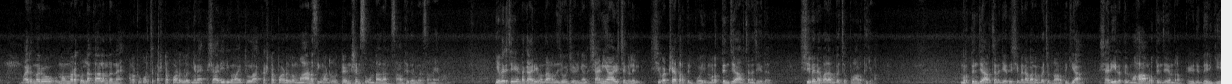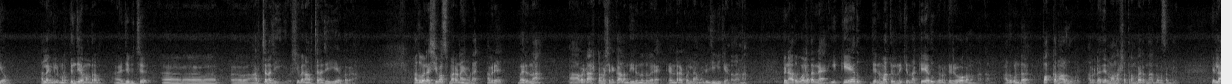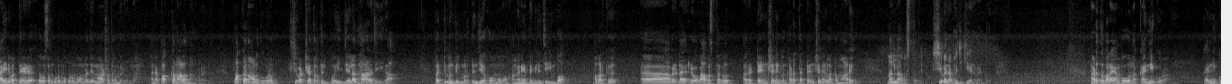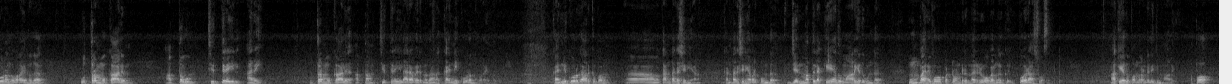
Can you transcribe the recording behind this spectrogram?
വരുന്നൊരു ഒന്നൊന്നര കൊല്ലക്കാലം തന്നെ അവർക്ക് കുറച്ച് കഷ്ടപ്പാടുകൾ ഇങ്ങനെ ശാരീരികമായിട്ടുള്ള കഷ്ടപ്പാടുകളും മാനസികമായിട്ടുള്ള ടെൻഷൻസും ഉണ്ടാകാൻ സാധ്യതയുള്ള ഒരു സമയമാണ്. ഇവർ ചെയ്യേണ്ട കാര്യം എന്താണെന്ന് ചോദിച്ചു കഴിഞ്ഞാൽ ശനിയാഴ്ചകളിൽ ശിവക്ഷേത്രത്തിൽ പോയി മൃത്യുഞ്ജയ അർച്ചന ചെയ്ത് ശിവനെ വലം വെച്ച് പ്രാർത്ഥിക്കണം. മൃത്യുഞ്ജയ അർച്ചന ചെയ്ത് ശിവനെ വലം വെച്ച് പ്രാർത്ഥിക്കുക. ശരീരത്തിൽ മഹാമൃത്യുഞ്ജയ യന്ത്രം എഴുതി ധരിക്കുകയോ അല്ലെങ്കിൽ മൃത്യുഞ്ജയ മന്ത്രം ജപിച്ച് അർച്ചന ചെയ്യുകയോ ശിവൻ അർച്ചന ചെയ്യുകയോ ഒക്കെ വേണം. അതുപോലെ ശിവസ്മരണയോടെ അവർ വരുന്ന അവരുടെ അഷ്ടമശനിക്കാലം തീരുന്നത് വരെ രണ്ടര കൊല്ലം അവർ ജീവിക്കേണ്ടതാണ്. പിന്നെ അതുപോലെ തന്നെ ഈ കേതു ജന്മത്തിൽ നിൽക്കുന്ന കേതു ഇവർക്ക് രോഗമുണ്ടാക്കാം. അതുകൊണ്ട് പക്ക നാൾ തോറും അവരുടെ ജന്മനക്ഷത്രം വരുന്ന ദിവസങ്ങളിൽ. എല്ലാ ഇരുപത്തേഴ് ദിവസം കൂടുമ്പോൾ കുടുംബം നമ്മുടെ ജന്മനക്ഷത്രം വരുമല്ലോ. അതിനെ പക്ക നാളെന്നാണ് പറയുന്നത്. പക്ക നാൾ തോറും ശിവക്ഷേത്രത്തിൽ പോയി ജലധാര ചെയ്യുക. പറ്റുമെങ്കിൽ മൃത്യുഞ്ജയ ഹോമമോ അങ്ങനെ എന്തെങ്കിലും ചെയ്യുമ്പോൾ അവർക്ക് അവരുടെ രോഗാവസ്ഥകളും അവരുടെ ടെൻഷനുകളും കടുത്ത ടെൻഷനുകളൊക്കെ മാറി നല്ല അവസ്ഥ വരും. ശിവനെ ഭജിക്കുകയാണ് വേണ്ടത്. അടുത്ത് പറയാൻ പോകുന്ന കന്നിക്കൂറാണ്. കന്നിക്കൂർ എന്ന് പറയുന്നത് ഉത്രം മുക്കാലും അത്തവും ചിത്രയിൽ അരയും. ഉത്രം മുക്കാൽ അത്തം ചിത്രയിൽ അര വരുന്നതാണ് കന്നിക്കൂർ എന്ന് പറയുന്നത്. കന്നിക്കൂറുകാർക്കിപ്പം കണ്ടകശനിയാണ്. കണ്ടകശനി അവർക്കുണ്ട്. ജന്മത്തിലെ കേതു മാറിയത് കൊണ്ട് മുമ്പ് അനുഭവപ്പെട്ടുകൊണ്ടിരുന്ന രോഗങ്ങൾക്ക് ഇപ്പോൾ ഒരാശ്വാസം കിട്ടും. ആ കേതു പന്ത്രണ്ടിലേക്ക് മാറി. അപ്പോൾ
